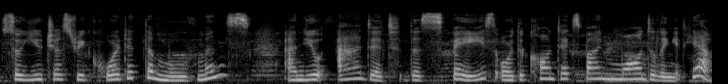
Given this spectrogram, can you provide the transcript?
so you just recorded the movements and you added the space or the context by modeling it. Yeah,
